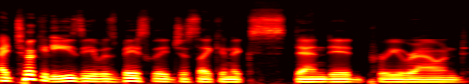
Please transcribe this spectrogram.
I took it easy. It was basically just like an extended pre-round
